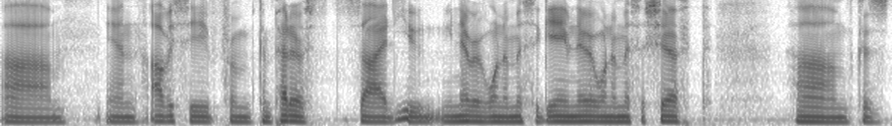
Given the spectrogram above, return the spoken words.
um, and obviously from competitive side you you never want to miss a game never want to miss a shift because um,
